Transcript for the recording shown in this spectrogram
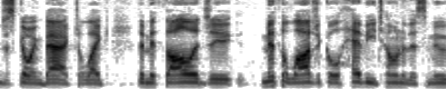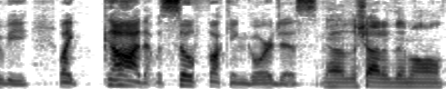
just going back to like the mythology mythological heavy tone of this movie, like God, that was so fucking gorgeous. Uh, the shot of them all.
